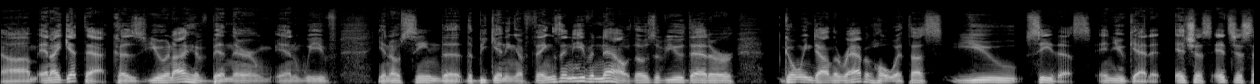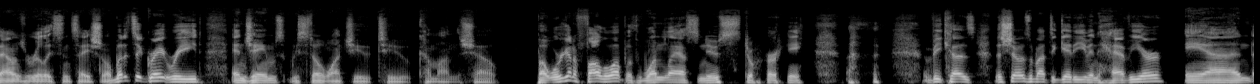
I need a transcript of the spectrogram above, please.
um, and I get that because you and I have been there, and we've you know seen the the beginning of things, and even now, those of you that are going down the rabbit hole with us, you see this and you get it. It's just, it just sounds really sensational, but it's a great read. And James, we still want you to come on the show. But we're going to follow up with one last news story because the show's about to get even heavier. And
